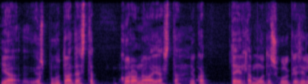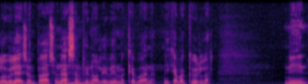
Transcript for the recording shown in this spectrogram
Ja jos puhutaan tästä korona-ajasta, joka teiltä muuten sulki silloin yleisön pääsyn SM-finaaliin viime keväänä, ikävä kyllä, niin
